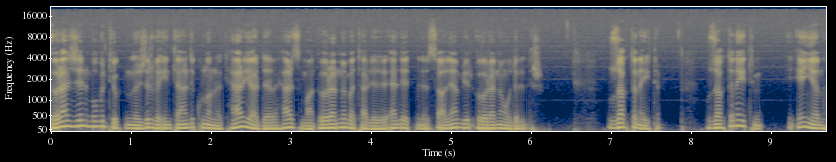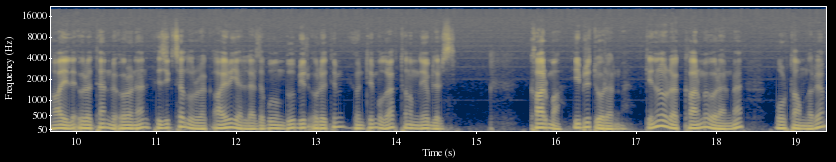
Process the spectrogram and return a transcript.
Öğrencilerin mobil teknolojileri ve interneti kullanarak her yerde ve her zaman öğrenme materyalleri elde etmeleri sağlayan bir öğrenme modelidir. Uzaktan eğitim. Uzaktan eğitim en yakın haliyle öğreten ve öğrenen fiziksel olarak ayrı yerlerde bulunduğu bir öğretim yöntemi olarak tanımlayabiliriz. Karma, hibrit öğrenme. Genel olarak karma öğrenme ortamları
